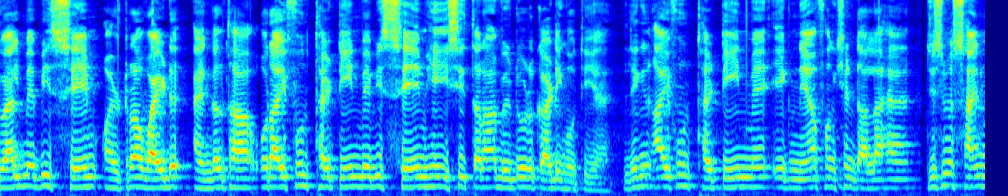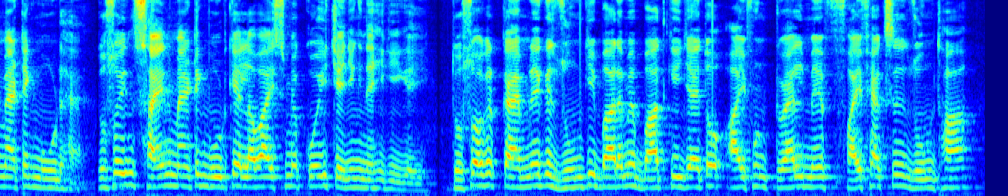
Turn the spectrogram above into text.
12 में भी सेम अल्ट्रा वाइड एंगल था और आईफोन 13 में भी सेम ही इसी तरह वीडियो रिकॉर्डिंग होती है। लेकिन आईफोन 13 में एक नया फ़ंक्शन डाला है, जिसमें साइनमेटिक मूड है। दोस्तों, इन साइनमेटिक मूड के अलावा इसमें कोई चेंजिंग नहीं की गई। दोस्तों, अगर कैमरे के जूम की बारे में बात की जाए तो आईफोन 12 में 5x जूम था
